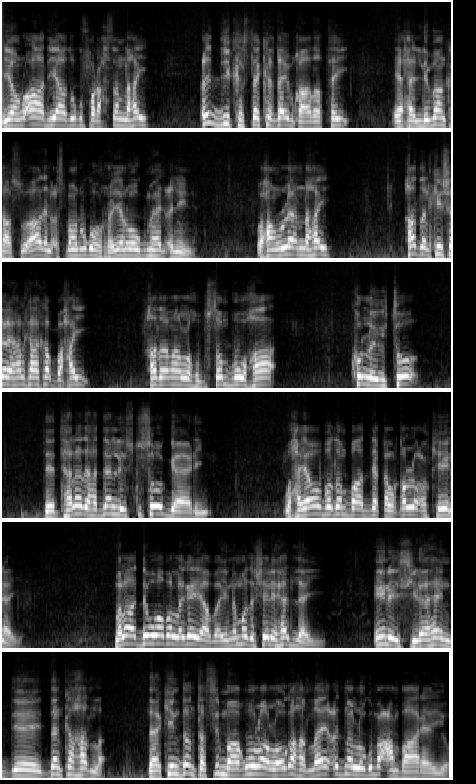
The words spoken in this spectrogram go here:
Ayaannu aad iyo aad ugu faraxsannahay ciddii kasta ka qayb qaadatay ee xildhibaankaasu aadan cismaan ugu horreeyana waa ugu mahad celinayna. Waxaannu leennahay hadalkii shalay halkaa ka baxay hadalan la hubsan buu ahaa kollayto dee talada haddaan laysku soo gaadhin waxyaabo badan baa dee qalqallooco keenaya malaa de waaba laga yaabaa inamada shalay hadlaayey inay is yidhaaheen dee dan ka hadla laakiin danta si maaquula looga hadlaayo cidna laguma cambaareeyo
